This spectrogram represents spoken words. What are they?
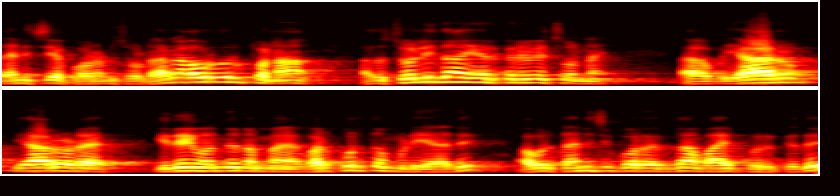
தனிச்சே போகிறேன்னு சொல்கிறாரு அவர் விருப்பம். நான் அதை சொல்லி தான் ஏற்கனவே சொன்னேன். யாரும் யாரோட இதை வந்து நம்ம வற்புறுத்த முடியாது. அவர் தனிச்சு போகிறதுக்கு தான் வாய்ப்பு இருக்குது.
